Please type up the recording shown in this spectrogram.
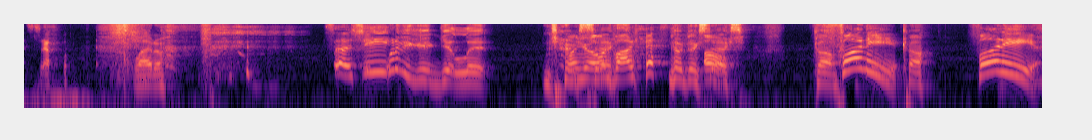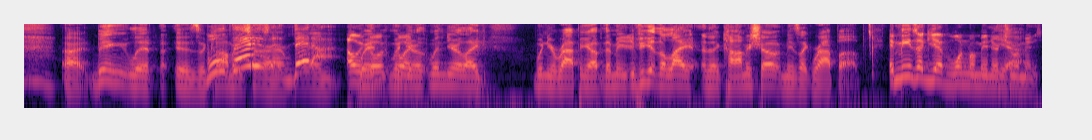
so, Why don't? so she What if you could get lit during on your sex? own podcast. No, during Oh. sex. Come, Funny, come. funny. All right, being lit is a Well, common that is- term. that- when, oh, when, go- when go you're ahead. when you're like when you're wrapping up. I mean, if you get the light the comedy show, it means like wrap up. It means like you have one more minute or two Yeah. more minutes.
